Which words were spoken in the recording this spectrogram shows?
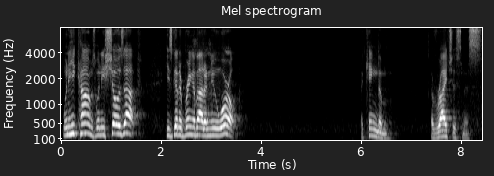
When he comes, when he shows up, he's going to bring about a new world a kingdom of righteousness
